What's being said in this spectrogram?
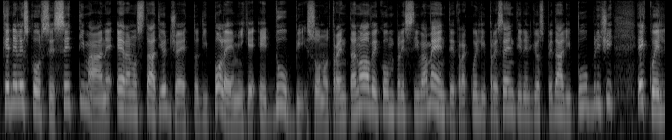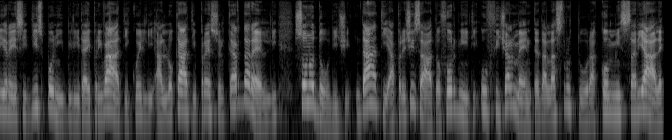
che nelle scorse settimane erano stati oggetto di polemiche e dubbi. Sono 39 complessivamente tra quelli presenti negli ospedali pubblici e quelli resi disponibili dai privati. Quelli allocati presso il Cardarelli sono 12. Dati, ha precisato, forniti ufficialmente dalla struttura commissariale.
